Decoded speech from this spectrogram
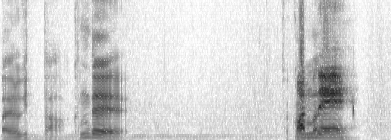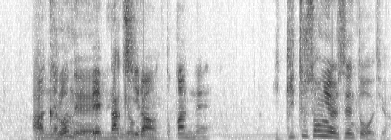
아 여기 있다 근데 잠깐만. 맞네. 아 맞네, 그러네 맞네. 내딱 여기 위치랑 똑같네. 이끼투성이 열쇠는 또 어디야?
